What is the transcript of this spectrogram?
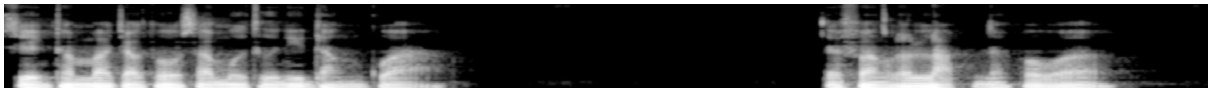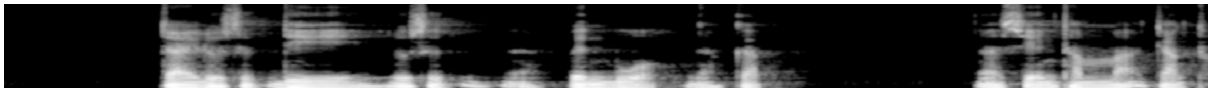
เสียงธรรมะจากโทรศัพท์มือถือนี่ดังกว่า แต่ฟังแล้วหลับนะเพราะว่าใจรู้สึกดีรู้สึกนะเป็นบวกนะกับ นะเสียงธรรมะจากโท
